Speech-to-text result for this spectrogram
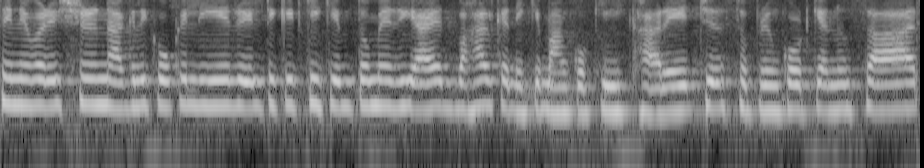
ने वरिष्ठ नागरिकों के लिए रेल टिकट की कीमतों में रियायत बहाल करने की मांग को की खारिज। सुप्रीम कोर्ट के अनुसार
